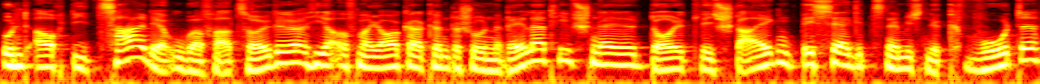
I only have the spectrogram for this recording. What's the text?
und auch die Zahl der Uber-Fahrzeuge hier auf Mallorca könnte schon relativ schnell deutlich steigen. Bisher gibt es nämlich eine Quote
